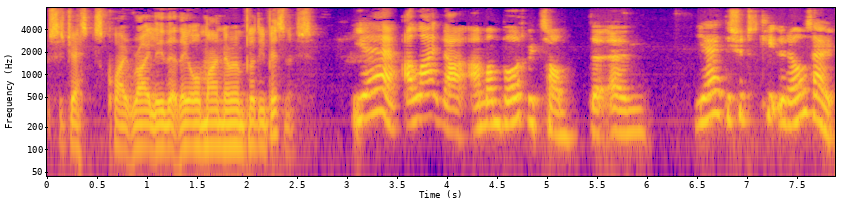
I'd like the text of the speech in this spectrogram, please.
suggests quite rightly that they all mind their own bloody business. Yeah, I like that. I'm on board with Tom. That um, yeah, they should just keep their nose out.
